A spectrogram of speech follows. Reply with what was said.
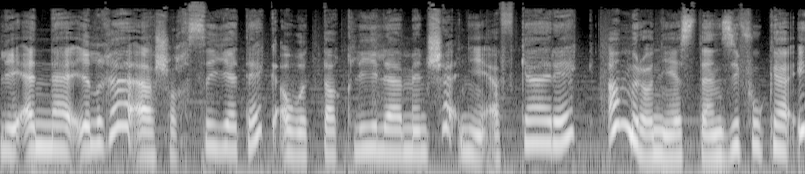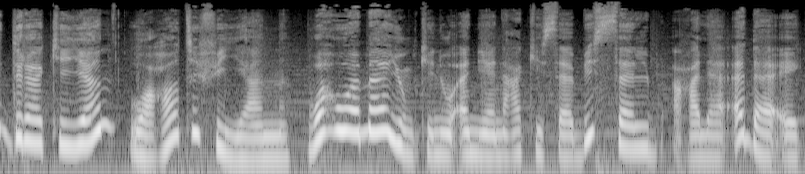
لأن إلغاء شخصيتك أو التقليل من شأن أفكارك أمر يستنزفك إدراكياً وعاطفياً، وهو ما يمكن أن ينعكس بالسلب على أدائك،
